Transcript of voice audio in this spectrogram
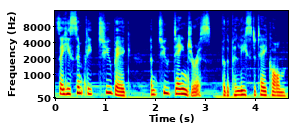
say he's simply too big and too dangerous for the police to take on.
